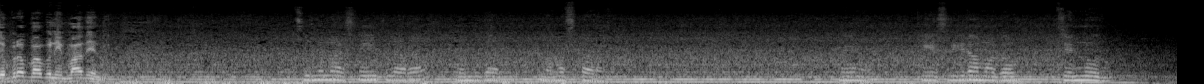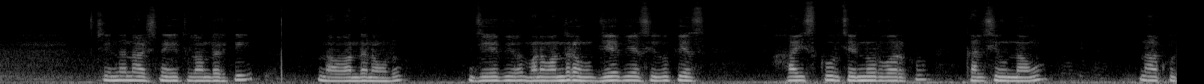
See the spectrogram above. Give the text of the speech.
చెప్పురా బాబు నీ బాధ ఏంది? చిన్న నా స్నేహితులారా ముందుగా నమస్కారం. నేను కె. శ్రీరామగౌడ్ చెన్నూరు. చిన్ననాటి స్నేహితులందరికీ నా వందనములు. జేబీ మనమందరం JBS UPS high school Chennur వరకు కలిసి ఉన్నాము. నాకు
